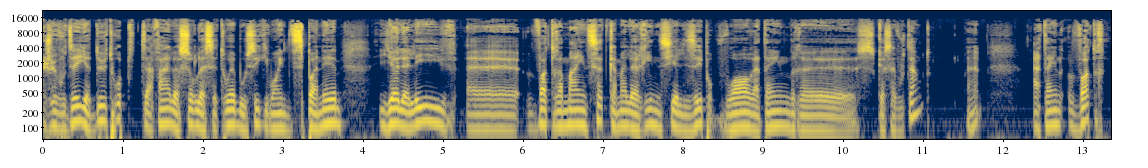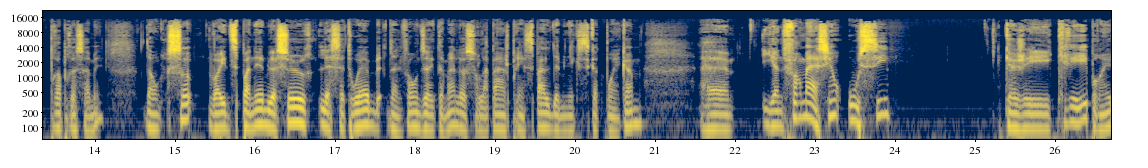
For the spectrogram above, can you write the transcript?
je vais vous dire, il y a deux, trois petites affaires là, sur le site web aussi qui vont être disponibles. Il y a le livre euh, Votre mindset, comment le réinitialiser pour pouvoir atteindre euh, ce que ça vous tente. Hein? Atteindre votre propre sommet. Donc, ça va être disponible sur le site web, dans le fond, directement là, sur la page principale dominicscott.com. Euh, il y a une formation aussi que j'ai créée pour un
